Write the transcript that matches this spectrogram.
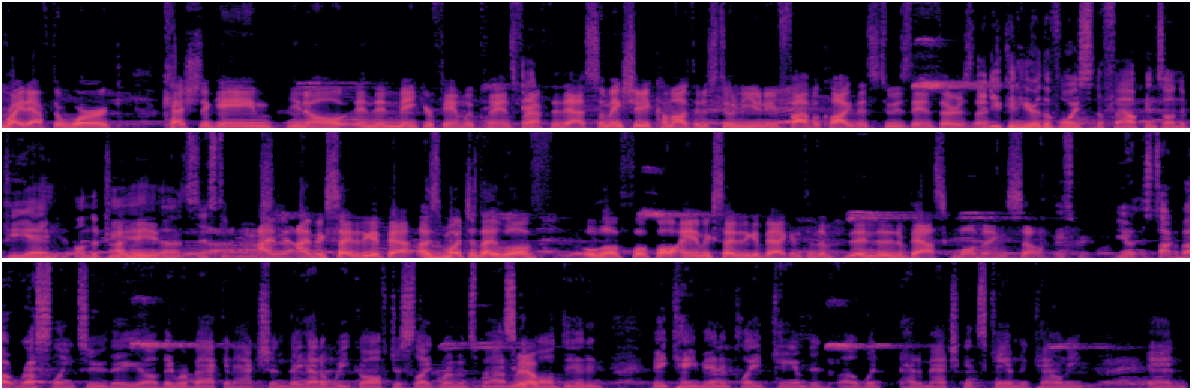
right after work, catch the game, you know, and then make your family plans for And- after that. So make sure you come out to the student union five o'clock. this Tuesday and Thursday. and you can hear the voice of the Falcons on the PA on the PA mean, uh, system. I'm. I'm excited to get back. As much as I love love football, I am excited to get back into the into the basketball thing. So It's great. You know, let's talk about wrestling too. They uh, they were back in action. They had a week off, just like women's basketball did, and they came in and played Camden. Uh, went had a match against Camden County, and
